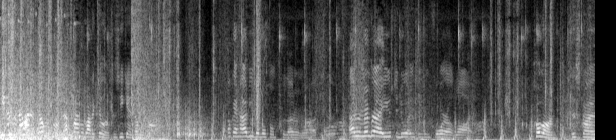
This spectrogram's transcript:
He doesn't know how to double pump. That's why I'm about to kill him, because he can't double pump. Okay, how do you double pump? Because I don't know how to do it. I remember I used to do it in season four a lot. Hold on. This guy.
